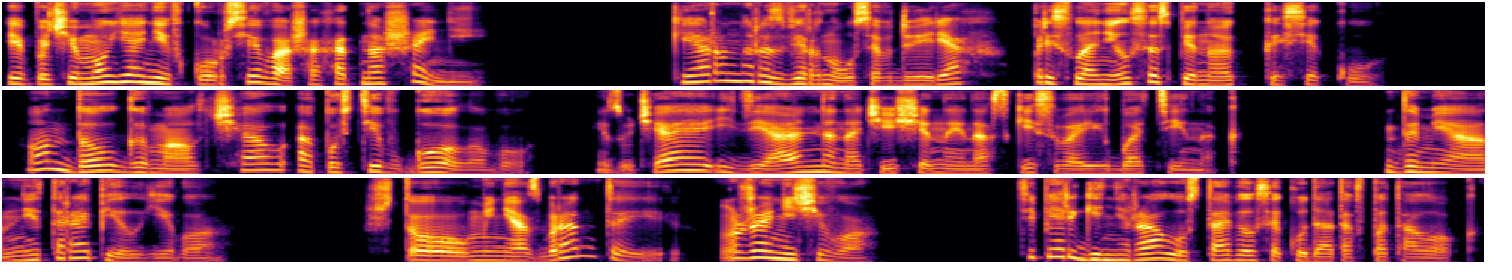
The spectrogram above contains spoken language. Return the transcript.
И почему я не в курсе ваших отношений?» Керн развернулся в дверях, прислонился спиной к косяку. Он долго молчал, опустив голову, изучая идеально начищенные носки своих ботинок. Дамиан не торопил его. «Что у меня с Брентой? Уже ничего. Теперь генерал уставился куда-то в потолок.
